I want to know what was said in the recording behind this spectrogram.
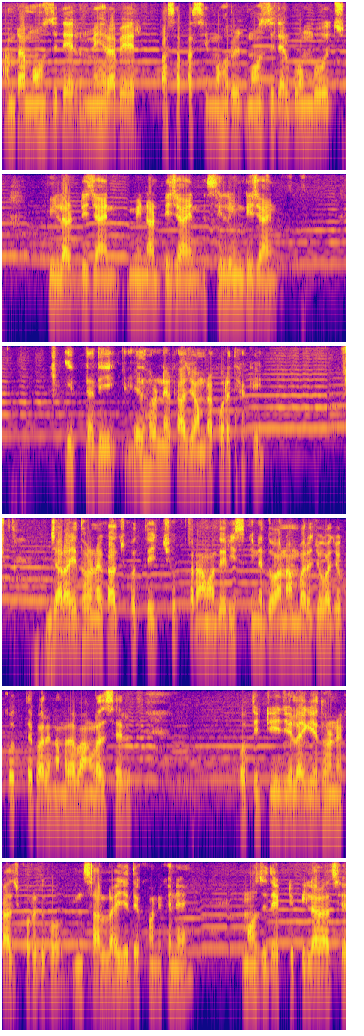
আমরা মসজিদের মেহরাবের পাশাপাশি মহর, মসজিদের গম্বুজ, পিলার ডিজাইন, মিনার ডিজাইন, সিলিং ডিজাইন ইত্যাদি এ ধরনের কাজও আমরা করে থাকি। যারা এই ধরনের কাজ করতে ইচ্ছুক, তারা আমাদের স্ক্রিনে দেওয়া নাম্বারে যোগাযোগ করতে পারেন। আমরা বাংলাদেশের প্রতিটি জেলায় গিয়ে ধরনের কাজ করে দেবো ইনশাল্লাহ এই যে দেখুন, এখানে মসজিদে একটি পিলার আছে।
